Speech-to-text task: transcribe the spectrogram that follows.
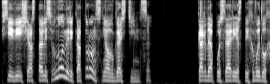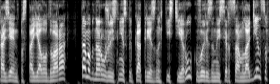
Все вещи остались в номере, который он снял в гостинице. Когда после ареста их выдал хозяин постоялого двора, там обнаружились несколько отрезанных кистей рук, вырезанные сердца младенцев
